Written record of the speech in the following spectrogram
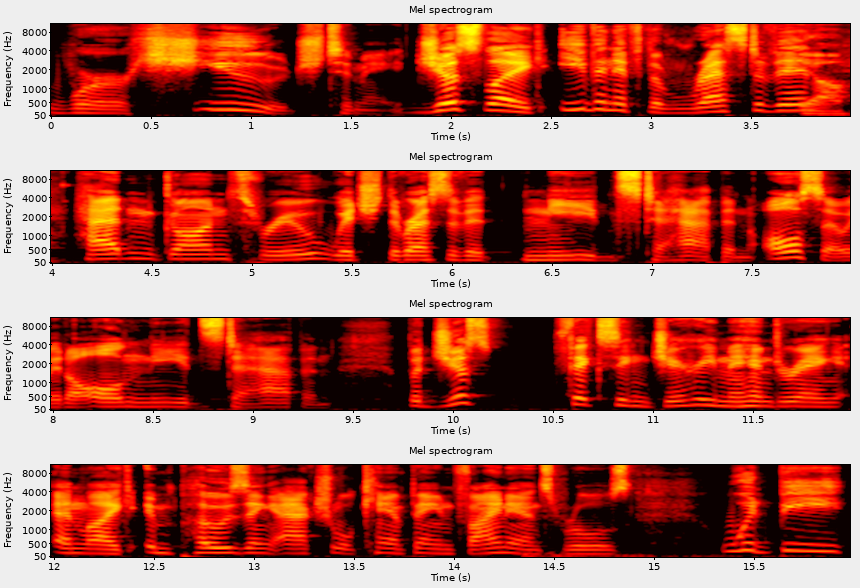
were huge to me. Just like even if the rest of it Yeah. hadn't gone through, which the rest of it needs to happen. Also, it all needs to happen. But just fixing gerrymandering and like imposing actual campaign finance rules would be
